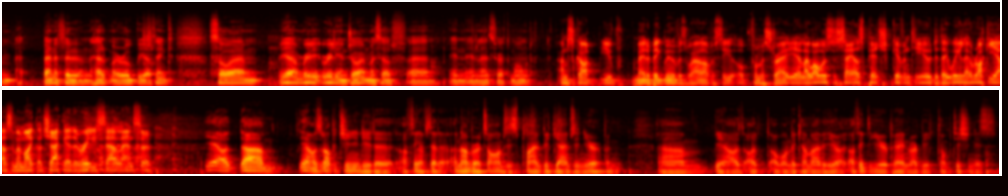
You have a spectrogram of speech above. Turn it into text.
benefited and helped my rugby, I think. So, um, yeah, I'm really, really enjoying myself um, in, in Leinster at the moment. And Scott, you've made a big move as well, obviously up from Australia. Like, what was the sales pitch given to you? Did they wheel out Rocky Elsom and Michael Cheika to really sell Leinster? Yeah, um, yeah, it was an opportunity to. I think I've said it a number of times. Is playing big games in Europe, and um, you know, I, I, I, wanted to come over here. I, I think the European rugby competition is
